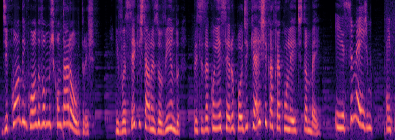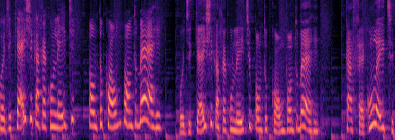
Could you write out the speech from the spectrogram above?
De quando em quando vamos contar outras. E você que está nos ouvindo precisa conhecer o podcast Café com Leite também. Isso mesmo, em podcastcafécomleite.com.br. podcastcafécomleite.com.br. Café com Leite,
